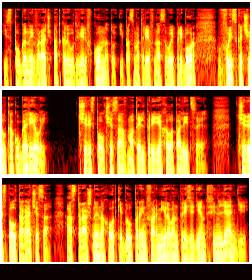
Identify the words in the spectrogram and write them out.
Испуганный врач открыл дверь в комнату и, посмотрев на свой прибор, выскочил как угорелый. Через полчаса в мотель приехала полиция. Через полтора часа о страшной находке был проинформирован президент Финляндии.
